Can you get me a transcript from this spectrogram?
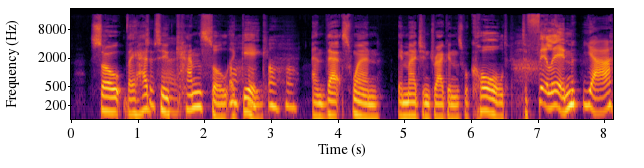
so they had So to sad. cancel a gig. And that's when Imagine Dragons were called to fill in. Yeah.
